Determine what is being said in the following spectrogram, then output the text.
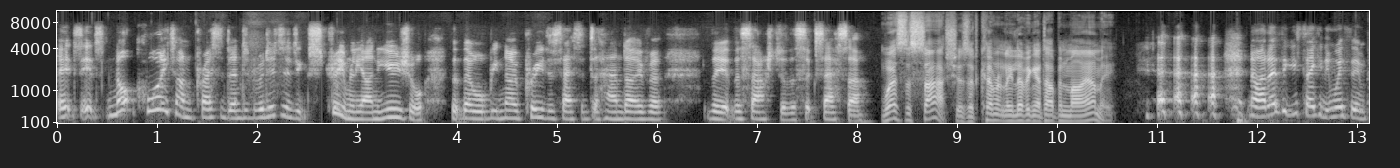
It's it's not quite unprecedented, but it is extremely unusual that there will be no predecessor to hand over the the sash to the successor. Where's the sash? Is it currently living it up in Miami? no, I don't think he's taken it with him,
